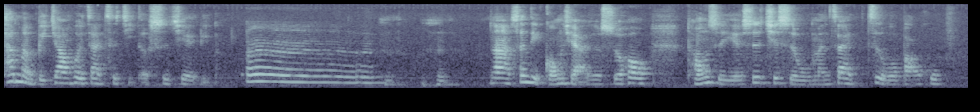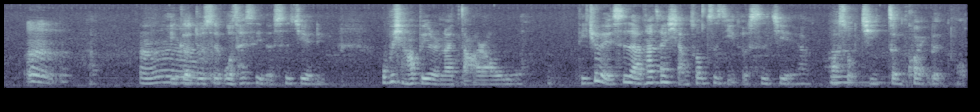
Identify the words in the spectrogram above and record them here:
他们比较会在自己的世界里，嗯嗯嗯，那身体拱起来的时候，同时也是其实我们在自我保护，嗯，嗯，一个就是我在自己的世界里，我不想要别人来打扰我，的确也是啊，他在享受自己的世界啊，玩手机真快乐，哦，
